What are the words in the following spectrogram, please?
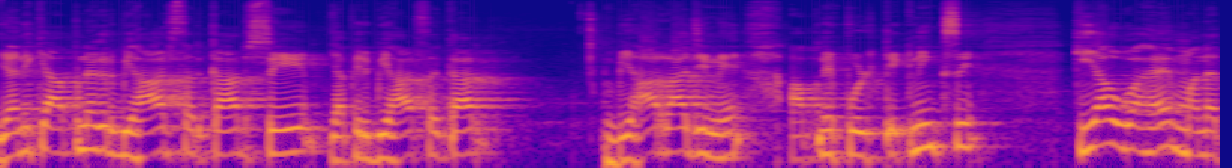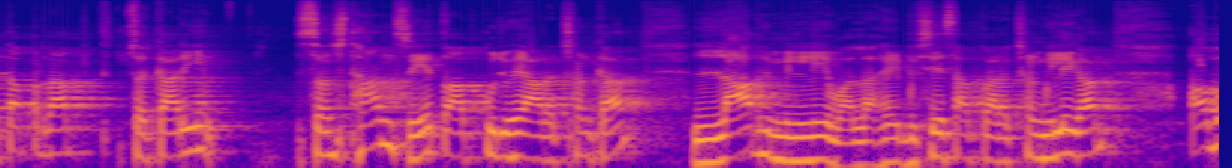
यानी कि आपने अगर बिहार सरकार से या फिर बिहार सरकार, बिहार राज्य में आपने पॉलिटेक्निक से किया हुआ है मान्यता प्राप्त सरकारी संस्थान से तो आपको जो है आरक्षण का लाभ मिलने वाला है। विशेष आपका आरक्षण मिलेगा। अब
